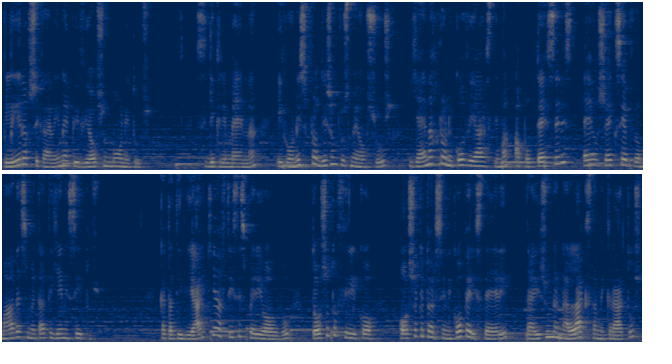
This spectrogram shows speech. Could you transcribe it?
πλήρως ικανοί να επιβιώσουν μόνοι τους. Συγκεκριμένα, οι γονείς φροντίζουν τους νεοσούς για ένα χρονικό διάστημα από 4 έως 6 εβδομάδες μετά τη γέννησή τους. Κατά τη διάρκεια αυτής της περίοδου, τόσο το θηλυκό όσο και το αρσενικό περιστέρι ταΐζουν εναλλάξει τα μικρά τους,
